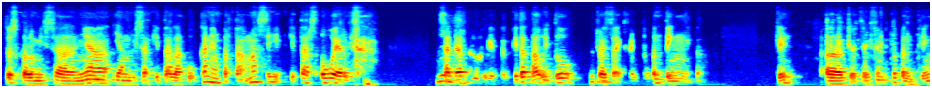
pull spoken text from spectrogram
Terus kalau misalnya yang bisa kita lakukan yang pertama sih kita harus aware gitu. Hmm. Sadar dulu gitu. Kita tahu itu cuaca ekstrim itu penting gitu. Oke. Okay? Uh, eh, cuaca ekstrim itu penting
